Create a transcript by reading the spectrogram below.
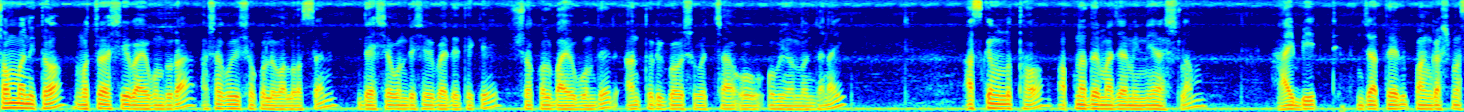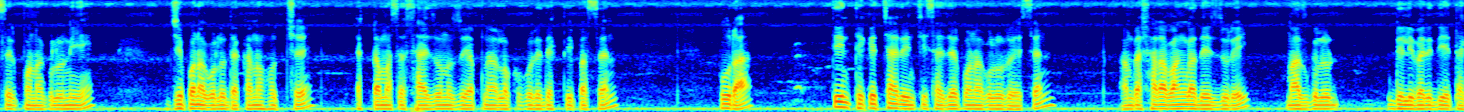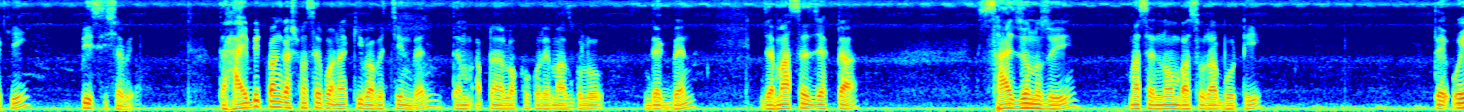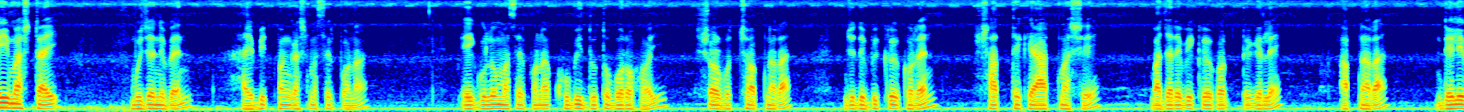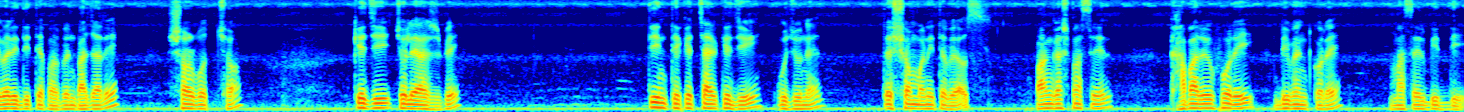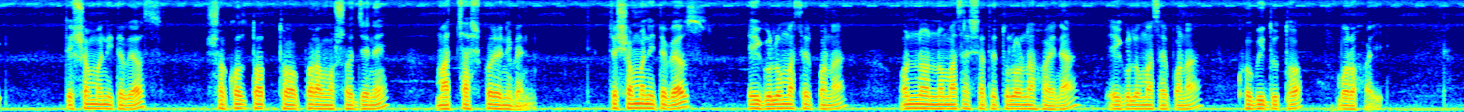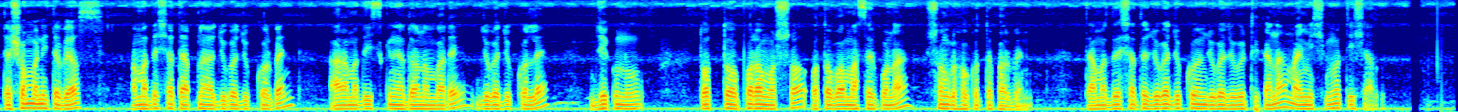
সম্মানিত মৎস্যচাষী ভাই বন্ধুরা, আশা করি সকলে ভালো আছেন। দেশ এবং দেশের বাইরে থেকে সকল ভাই বোনদের আন্তরিকভাবে শুভেচ্ছা ও অভিনন্দন জানাই। আজকে মূলত আপনাদের মাঝে আমি নিয়ে আসলাম হাইব্রিড জাতের পাঙ্গাস মাছের পোনাগুলো নিয়ে। যে পোনাগুলো দেখানো হচ্ছে, একটা মাছের সাইজ অনুযায়ী আপনারা লক্ষ্য করে দেখতেই পাচ্ছেন। পুরা তিন থেকে চার ইঞ্চি সাইজের পোনাগুলো রয়েছেন। আমরা সারা বাংলাদেশ জুড়েই মাছগুলো ডেলিভারি দিয়ে থাকি। পিস হিসাবে। তা হাইব্রিড পাঙ্গাস মাছের পোনা কীভাবে চিনবেন? তেম আপনারা লক্ষ্য করে মাছগুলো দেখবেন যে মাছের যে একটা সাইজ অনুযায়ী মাছের লম্বা চূড়া বটি, তো ওই মাছটাই বুঝে নেবেন হাইব্রিড পাঙ্গাস মাছের পোনা। এইগুলো মাছের পোনা খুবই দ্রুত বড় হয়। সর্বোচ্চ আপনারা যদি বিক্রয় করেন সাত থেকে আট মাসে বাজারে বিক্রয় করতে গেলে আপনারা ডেলিভারি দিতে পারবেন বাজারে। সর্বোচ্চ কেজি চলে আসবে। তিন থেকে চার কেজি ওজনের। তো সম্মানিত ব্যাস, পাঙ্গাস মাছের খাবারের উপরেই ডিপেন্ড করে মাছের বৃদ্ধি। তো সম্মানিত ব্যাস, সকল তথ্য পরামর্শ জেনে মাছ চাষ করে নেবেন। তো সম্মানিত ব্যাস, এইগুলো মাছের পোনা, অন্য অন্য মাছের সাথে তুলনা হয় না। এইগুলো মাছের পোনা খুবই দ্রুত বড় হয়। তো সম্মানিত ব্যাস আমাদের সাথে আপনারা যোগাযোগ করবেন আর আমাদের স্ক্রিনে দেওয়া নম্বরে যোগাযোগ করলে যে কোনো তথ্য, পরামর্শ অথবা মাছের পোনা সংগ্রহ করতে পারবেন। তা আমাদের সাথে যোগাযোগ করুন। যোগাযোগের ঠিকানা মাইমিসিংহ ত্রিশাল।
